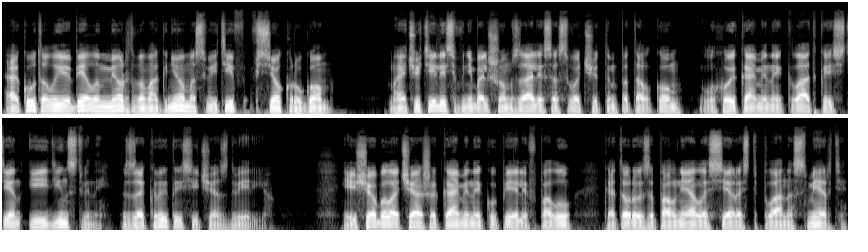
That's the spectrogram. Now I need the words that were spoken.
окутал ее белым мертвым огнем, осветив все кругом. Мы очутились в небольшом зале со сводчатым потолком, глухой каменной кладкой стен и единственной, закрытой сейчас дверью. Еще была чаша каменной купели в полу, которую заполняла серость плана смерти.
